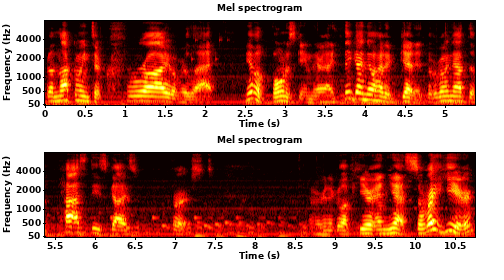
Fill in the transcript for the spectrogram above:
but I'm not going to cry over that. We have a bonus game there, and I think I know how to get it, but we're going to have to pass these guys first. And we're going to go up here, and yes, so right here,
